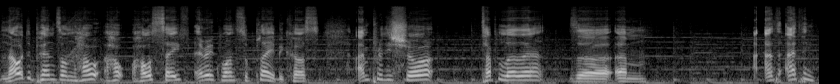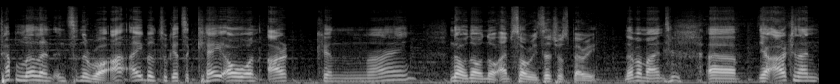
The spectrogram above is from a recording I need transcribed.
now it depends on how, how, how safe Eric wants to play, because I'm pretty sure Tapu Lele, the um, I, th I think Tapu Lele and Incineroar are able to get a KO on Arcanine. No, no, no, I'm sorry, Sitrus Berry. Never mind. uh, yeah, Arcanine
